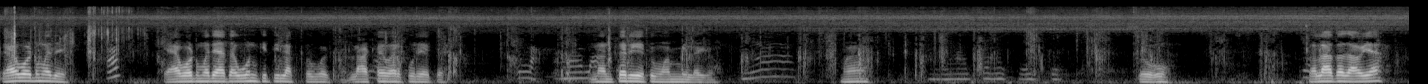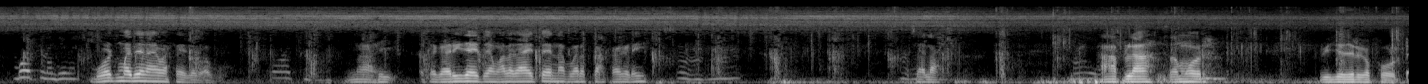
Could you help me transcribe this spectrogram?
त्या बोटमध्ये. हा? त्या बोटमध्ये आता ऊन किती लागतो बघ. लाट भरपूर येतं नंतर येतो मम्मीला घेऊन. मग? बसायचं. तो चला आता जाऊया. बोटमध्ये बस. बोटमध्ये नाही बसायचं बाबू. नाही. आता घरी जायचं आहे मला जायचं आहे ना परत काकाकडे. चला. आपला समोर विजयदुर्ग फोर्ट.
